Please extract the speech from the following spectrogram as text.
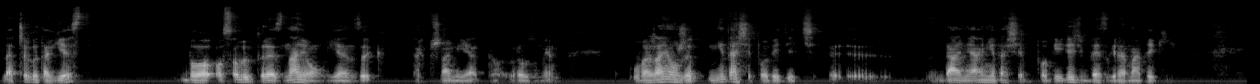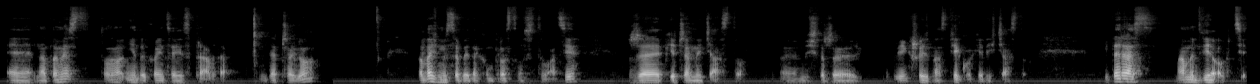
dlaczego tak jest, bo osoby, które znają język, tak przynajmniej ja to rozumiem, uważają, że nie da się powiedzieć e, zdania, nie da się powiedzieć bez gramatyki. E, natomiast to nie do końca jest prawda. Dlaczego? No weźmy sobie taką prostą sytuację, że pieczemy ciasto. E, myślę, że większość z Was piekła kiedyś ciasto. I teraz mamy dwie opcje.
